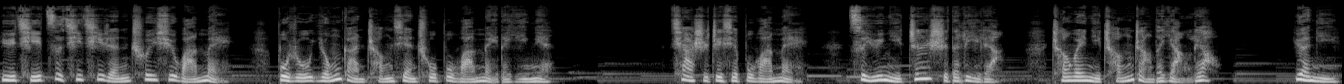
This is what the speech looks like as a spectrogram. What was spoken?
与其自欺欺人、吹嘘完美，不如勇敢呈现出不完美的一面。恰是这些不完美，赐予你真实的力量，成为你成长的养料。愿你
